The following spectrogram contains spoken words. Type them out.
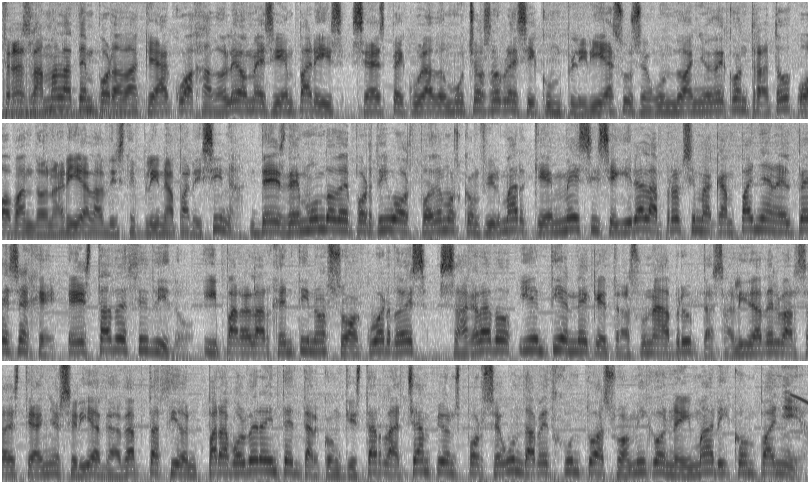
Tras la mala temporada que ha cuajado Leo Messi en París, se ha especulado mucho sobre si cumpliría su segundo año de contrato o abandonaría la disciplina parisina. Desde Mundo Deportivo os podemos confirmar que Messi seguirá la próxima campaña en el PSG. Está decidido y para el argentino su acuerdo es sagrado y entiende que tras una abrupta salida del Barça este año sería de adaptación para volver a intentar conquistar la Champions por segunda vez junto a su amigo Neymar y compañía.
